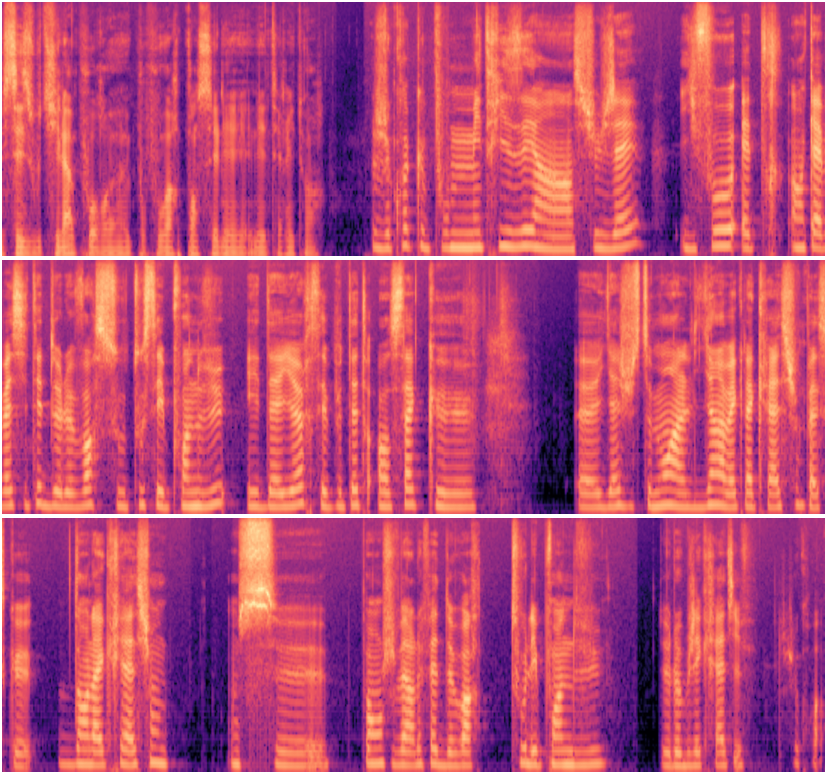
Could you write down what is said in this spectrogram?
ces outils-là pour, pour pouvoir penser les territoires. Je crois que pour maîtriser un sujet, il faut être en capacité de le voir sous tous ses points de vue. Et d'ailleurs, c'est peut-être en ça que euh, il y a justement un lien avec la création, parce que dans la création, on se penche vers le fait de voir tous les points de vue de l'objet créatif. je crois.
